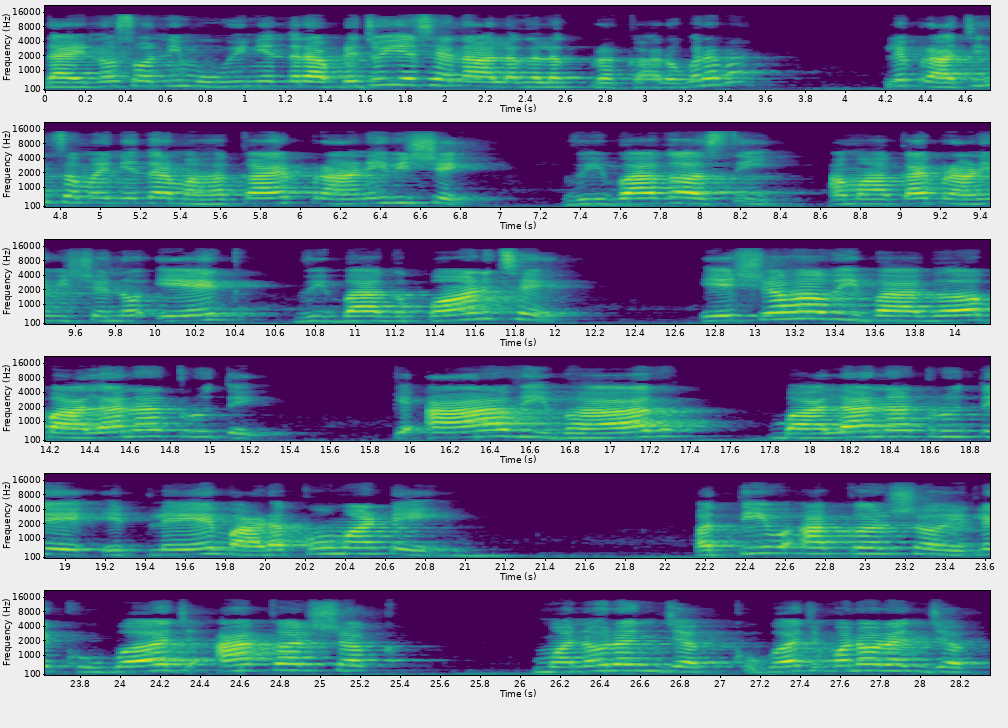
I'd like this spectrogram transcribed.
ડાયનોસોરની મૂવીની અંદર આપણે જોઈએ છે એના અલગ અલગ પ્રકારો, બરાબર? એટલે પ્રાચીન સમયની અંદર મહાકાય પ્રાણી વિશે વિભાગ અસ્તિ. આ મહાકાય પ્રાણી વિશેનો એક વિભાગ પણ છે. એશ વિભાગ બાલાના કૃતે. કે આ વિભાગ બાલાના કૃતે એટલે બાળકો માટે. અતિવ આકર્ષક એટલે ખૂબ જ આકર્ષક, મનોરંજક, ખૂબ જ મનોરંજક.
